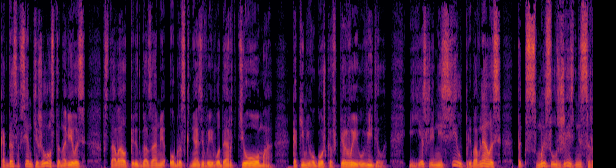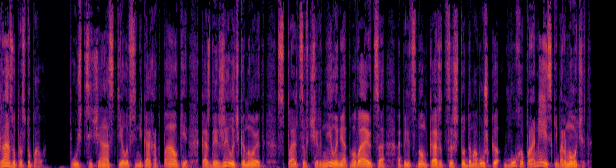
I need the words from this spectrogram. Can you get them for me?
Когда совсем тяжело становилось, вставал перед глазами образ князя воевода Артема, каким его Гошка впервые увидел, и если не сил прибавлялось, так смысл жизни сразу проступал. Пусть сейчас тело в синяках от палки, каждая жилочка ноет, с пальцев чернила не отмываются, а перед сном кажется, что домовушка в ухо по-рамейски бормочет.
